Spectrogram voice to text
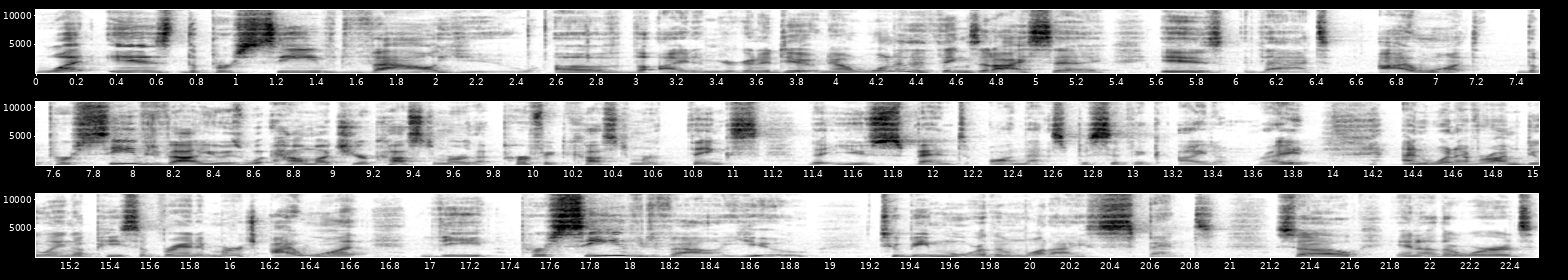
what is the perceived value of the item you're going to do? Now, one of the things that I say is that I want the perceived value is what how much your customer, that perfect customer, thinks that you spent on that specific item, right? And whenever I'm doing a piece of branded merch, I want the perceived value to be more than what I spent. So, in other words,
